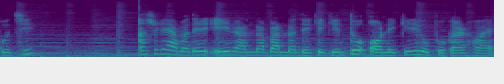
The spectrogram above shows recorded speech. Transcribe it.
কুচি। আসলে আমাদের এই রান্না বান্না দেখে কিন্তু অনেকেরই উপকার হয়।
